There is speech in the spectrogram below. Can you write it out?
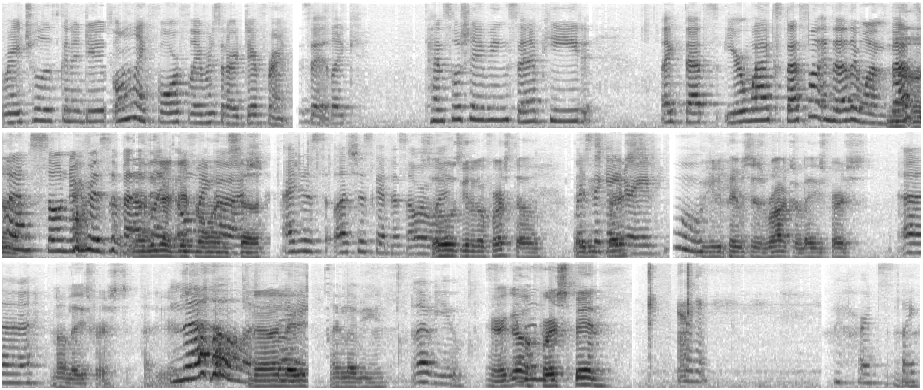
Rachel is gonna do, it's only like four flavors that are different. Is it like pencil shaving, centipede, like that's earwax. That's not in the other one. That's Nuh-uh. what I'm so nervous about. Yeah, these like, are different oh my ones, gosh. so- I just let's just get this over So with. So who's gonna go first though? Where's the Ladies Gatorade? First? Ooh. We can do paper, scissors, rocks or ladies first? Uh, No, ladies first. I do this. no. No, Hey, ladies. I love you. Love you. Here we go. First spin. My heart's like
